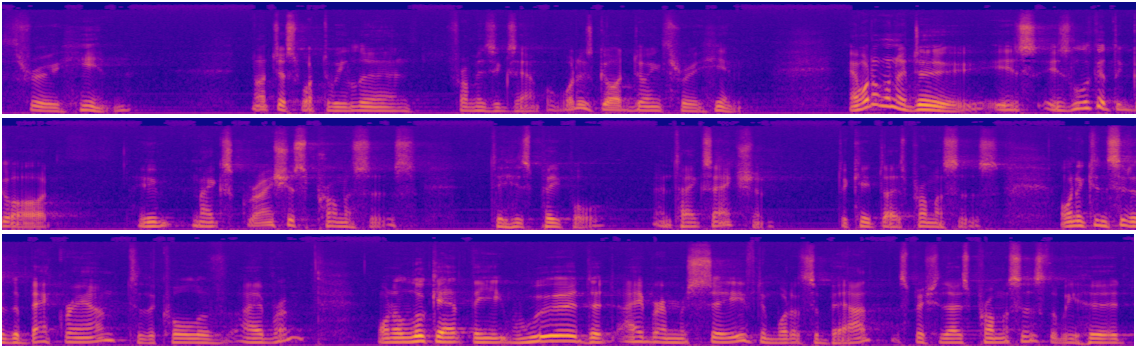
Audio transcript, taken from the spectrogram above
through him, not just what do we learn from his example. What is God doing through him? And what I want to do is, is look at the God who makes gracious promises to his people and takes action to keep those promises. I want to consider the background to the call of Abram. I want to look at the word that Abram received and what it's about, especially those promises that we heard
